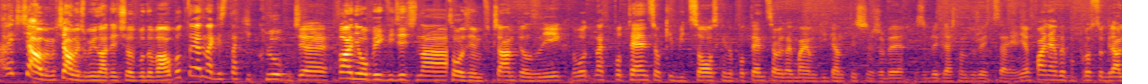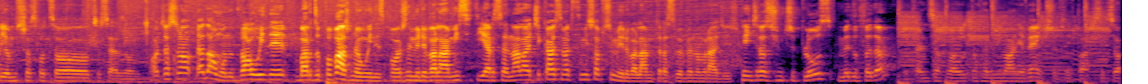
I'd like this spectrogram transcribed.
ale chciałbym, chciałbym, żeby United się odbudowało, bo to jednak jest taki klub, gdzie fajnie byłoby ich widzieć na co dzień w Champions League. No bo jednak potencjał kibicowski, no potencjał jednak mają gigantyczny, żeby, żeby grać na dużej scenie, nie? Fajnie jakby po prostu grali o mistrzostwo co, co sezon. Chociaż no wiadomo, no, dwa winy, bardzo poważne winy z poważnymi rywalami, City i Arsenal, ciekawe jak z tymi słabszymi rywalami teraz sobie będą radzić. 5 razy 83 plus, Midfielder? Potencjał chyba trochę minimalnie większy w tej paczce, co?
